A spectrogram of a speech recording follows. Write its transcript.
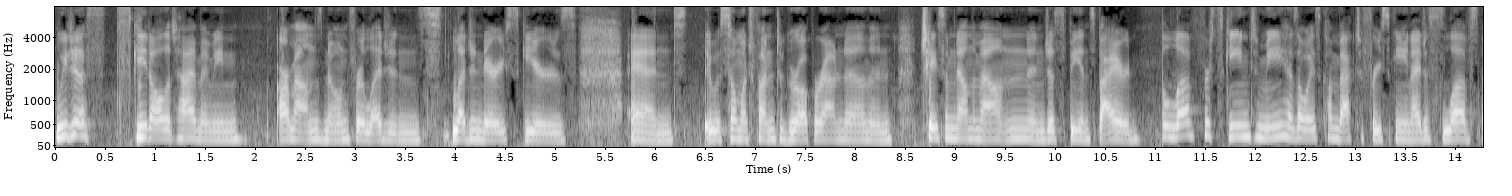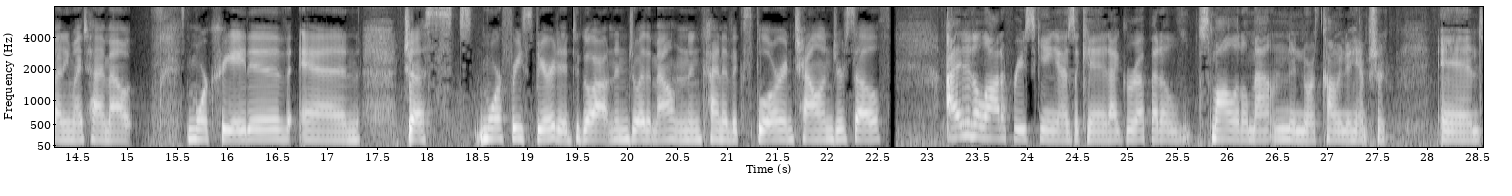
we just skied all the time. I mean, our mountain's known for legends, legendary skiers, and it was so much fun to grow up around them and chase them down the mountain and just be inspired. The love for skiing to me has always come back to free skiing. I just love spending my time out more creative and just more free spirited to go out and enjoy the mountain and kind of explore and challenge yourself. I did a lot of free skiing as a kid. I grew up at a small little mountain in North Conway, New Hampshire, and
